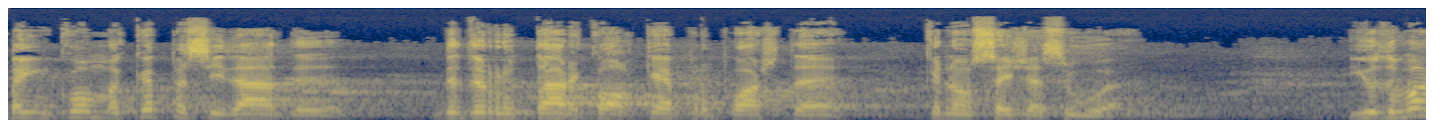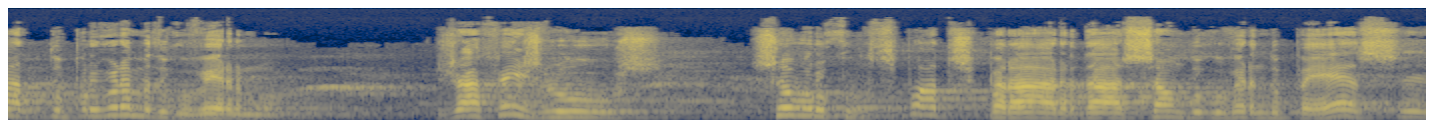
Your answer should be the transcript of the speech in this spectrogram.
bem como a capacidade de derrotar qualquer proposta que não seja sua. E o debate do programa de governo já fez luz sobre o que se pode esperar da ação do governo do PS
